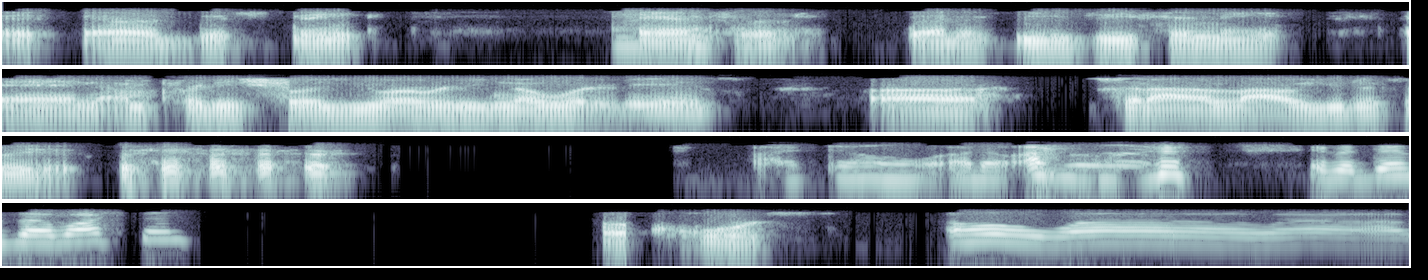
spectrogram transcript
uh, distinct answer that is easy for me, and I'm pretty sure you already know what it is. Uh, should I allow you to say it? I don't. I don't. is it Denzel Washington? of course. Oh wow, wow,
